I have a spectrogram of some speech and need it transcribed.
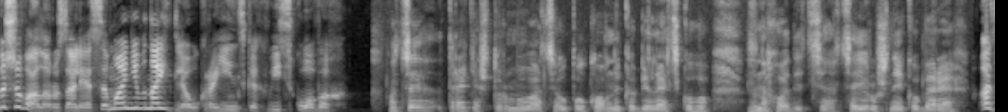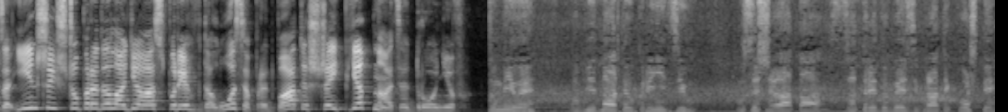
Вишивала Розалія Семенівна й для українських військових. Оце третя штурмова, це у полковника Білецького знаходиться цей рушник оберег. А за інший, що передала діаспорі, вдалося придбати ще й 15 дронів. зуміли об'єднати українців у США та за три доби зібрати кошти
